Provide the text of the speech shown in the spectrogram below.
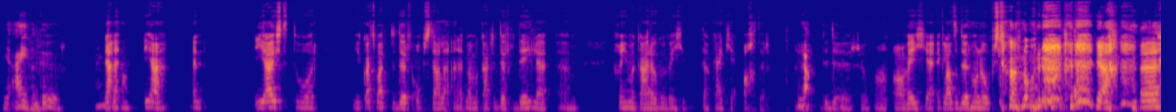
Je eigen deur. Hè, Ja, en- Ja, en juist door je kwetsbaar te durven opstellen en het met elkaar te durven delen, ehm, gun je elkaar ook een beetje, dan kijk je achter eh, Ja. de deur. Zo van, oh weet je, ik laat de deur gewoon openstaan hoor. ja, eh,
